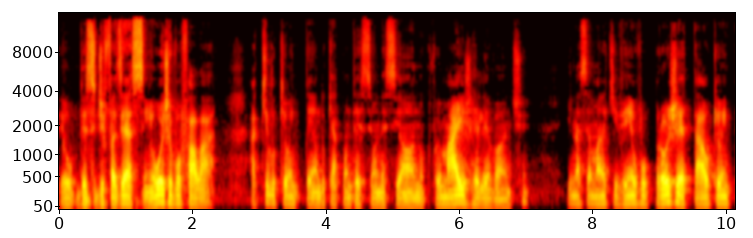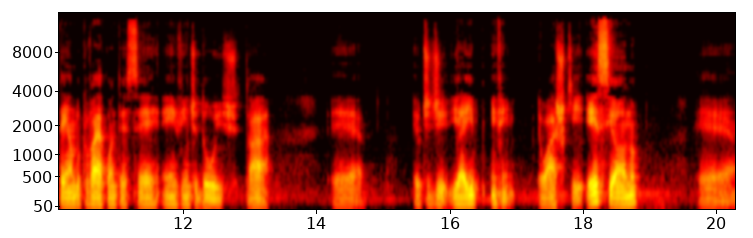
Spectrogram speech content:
eu decidi fazer assim. Hoje eu vou falar aquilo que eu entendo que aconteceu nesse ano, que foi mais relevante. E na semana que vem eu vou projetar o que eu entendo que vai acontecer em 22, tá? É, eu te e aí, enfim, eu acho que esse ano é,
